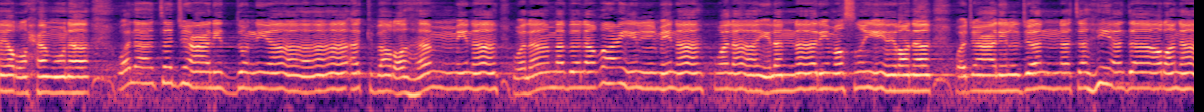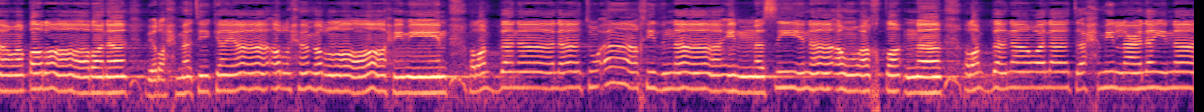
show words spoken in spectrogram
يرحمنا. ولا تجعل الدنيا أكبر همنا ولا مبلغ علمنا ولا إلى النار مصيرنا. واجعل الجنة هي دارنا وقرارنا. برحمتك يا أرحم الراحمين. ربنا لا تؤاخذنا إن نسينا أو أخطأنا. ربنا ولا تحمل علينا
